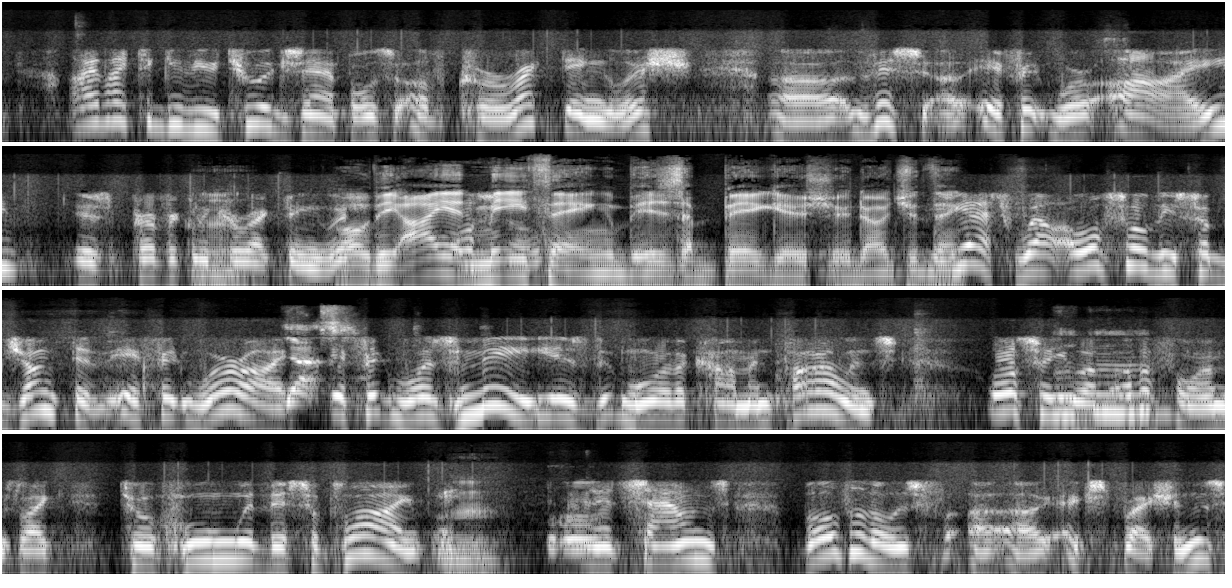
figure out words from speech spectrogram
uh, I'd like to give you two examples of correct English. Uh, this, uh, if it were I, is perfectly correct English. Oh, the I and me thing is a big issue, don't you think? Yes, well, also the subjunctive, if it were I, Yes. if it was me, is the, more the common parlance. Also, you have other forms like to whom would this apply? And it sounds, both of those uh, uh, expressions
